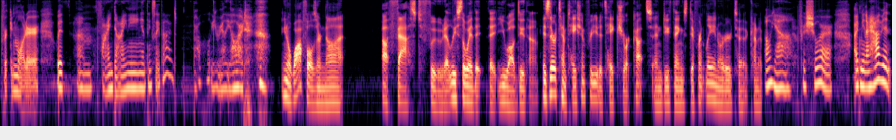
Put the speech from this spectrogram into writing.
brick and mortar with um, fine dining and things like that. It's probably really hard. You know, waffles are not a fast food, at least the way that, that you all do them. Is there a temptation for you to take shortcuts and do things differently in order to kind of oh yeah, for sure. I mean, I haven't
